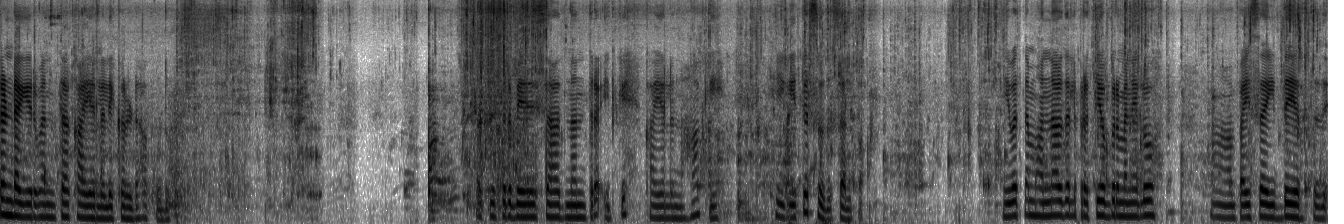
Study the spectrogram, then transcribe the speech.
ತಣ್ಣಗಿರುವಂಥ ಕಾಯಲ್ಲಲ್ಲಿ ಕರಡು ಹಾಕೋದು ಹೆಸರು ಬೇಯಿಸಾದ ನಂತರ ಇದಕ್ಕೆ ಕಾಯಲನ್ನು ಹಾಕಿ ಹೀಗೆ ತಿರ್ಸೋದು ಸ್ವಲ್ಪ. ಇವತ್ತು ನಮ್ಮ ಹೊನ್ನಾವರದಲ್ಲಿ ಪ್ರತಿಯೊಬ್ಬರ ಮನೆಯಲ್ಲೂ ಪಾಯಸ ಇದ್ದೇ ಇರ್ತದೆ.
